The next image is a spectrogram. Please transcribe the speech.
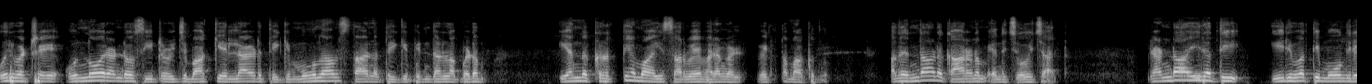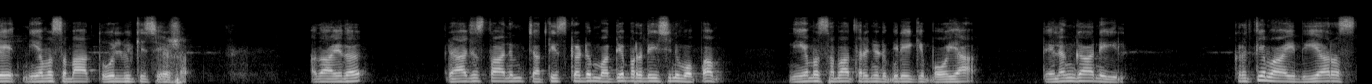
ഒരുപക്ഷെ ഒന്നോ രണ്ടോ സീറ്റ് ഒഴിച്ച് ബാക്കി എല്ലായിടത്തേക്കും മൂന്നാം സ്ഥാനത്തേക്ക് പിന്തള്ളപ്പെടും എന്ന് കൃത്യമായി സർവേ ഫലങ്ങൾ വ്യക്തമാക്കുന്നു. അതെന്താണ് കാരണം എന്ന് ചോദിച്ചാൽ രണ്ടായിരത്തി ഇരുപത്തി മൂന്നിലെ നിയമസഭാ തോൽവിക്ക് ശേഷം അതായത് രാജസ്ഥാനും ഛത്തീസ്ഗഡും മധ്യപ്രദേശിനുമൊപ്പം നിയമസഭാ തെരഞ്ഞെടുപ്പിലേക്ക് പോയ തെലങ്കാനയിൽ കൃത്യമായി ബി ആർ എസ്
